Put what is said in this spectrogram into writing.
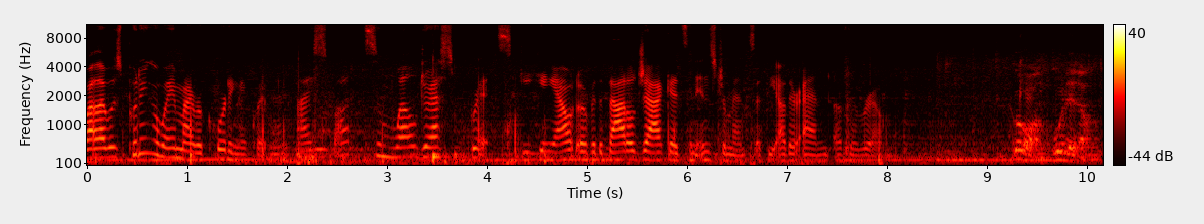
While I was putting away my recording equipment, I spotted some well dressed Brits geeking out over the battle jackets and instruments at the other end of the room. Go on, put it on.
